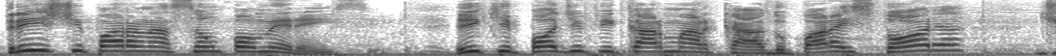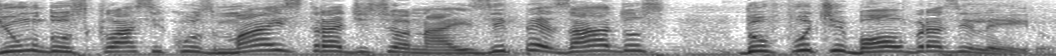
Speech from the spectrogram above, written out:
triste para a nação palmeirense e que pode ficar marcado para a história de um dos clássicos mais tradicionais e pesados do futebol brasileiro.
